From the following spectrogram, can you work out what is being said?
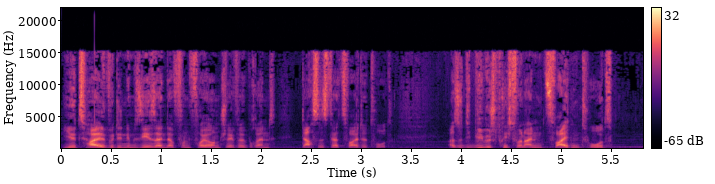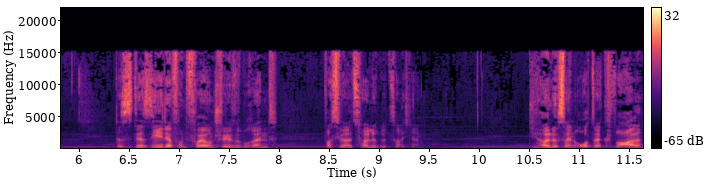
Ihr Teil wird in dem See sein, der von Feuer und Schwefel brennt. Das ist der zweite Tod. Also die Bibel spricht von einem zweiten Tod. Das ist der See, der von Feuer und Schwefel brennt was wir als Hölle bezeichnen. Die Hölle ist ein Ort der Qual,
